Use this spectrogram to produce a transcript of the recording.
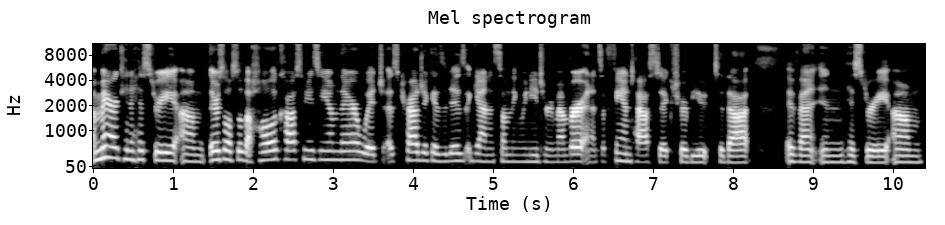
American history. Um, there's also the Holocaust Museum there, which, as tragic as it is, again, is something we need to remember. And it's a fantastic tribute to that event in history. Um,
